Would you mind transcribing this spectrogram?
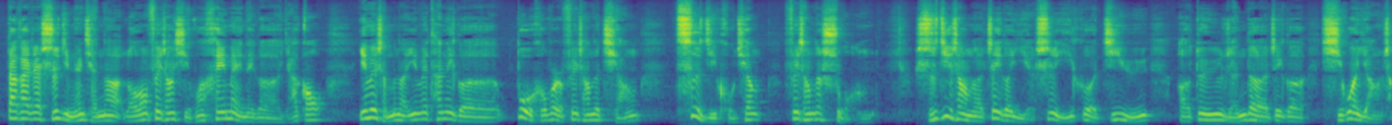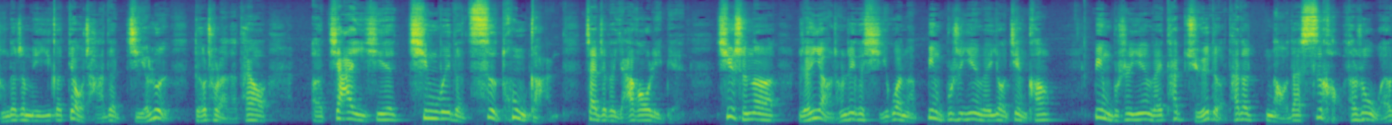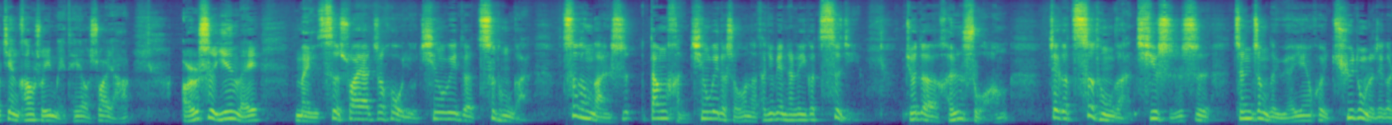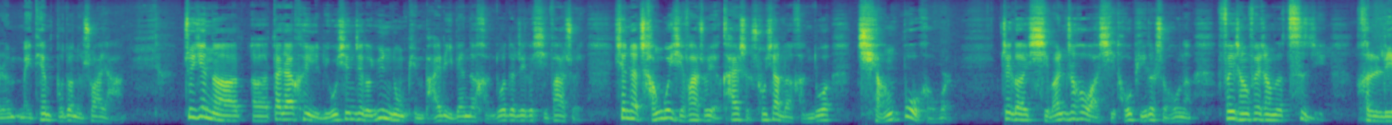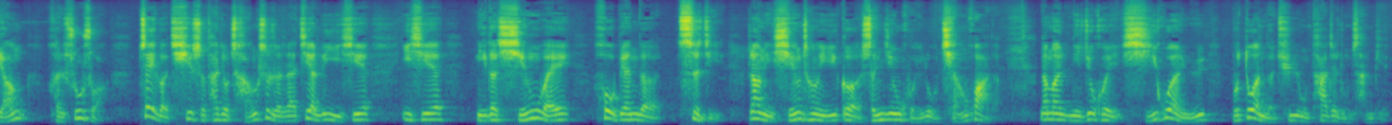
大概在十几年前呢，老王非常喜欢黑妹那个牙膏，因为什么呢？因为它那个薄荷味儿非常的强，刺激口腔，非常的爽。实际上呢，这个也是一个基于呃对于人的这个习惯养成的这么一个调查的结论得出来的。它要呃加一些轻微的刺痛感在这个牙膏里边。其实呢，人养成这个习惯呢，并不是因为要健康，并不是因为他觉得他的脑袋思考，他说我要健康，所以每天要刷牙，而是因为每次刷牙之后有轻微的刺痛感。刺痛感是当很轻微的时候呢，它就变成了一个刺激，觉得很爽。这个刺痛感其实是真正的原因，会驱动着这个人每天不断的刷牙。最近呢，呃，大家可以留心这个运动品牌里边的很多的这个洗发水，现在常规洗发水也开始出现了很多强薄荷味儿。这个洗完之后啊，洗头皮的时候呢，非常非常的刺激，很凉，很舒爽。这个其实它就尝试着在建立一些一些你的行为后边的刺激，让你形成一个神经回路，强化的。那么你就会习惯于不断的去用它这种产品。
